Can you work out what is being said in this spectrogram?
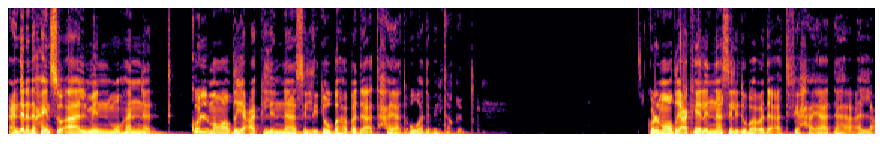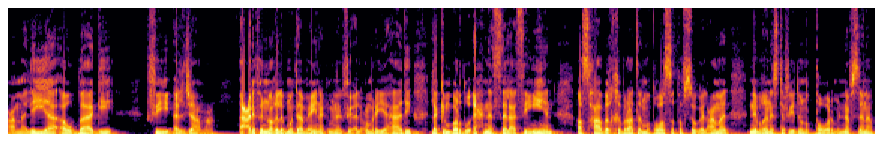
عندنا دحين سؤال من مهند. كل مواضيعك للناس اللي دوبها بدأت حياتها أوه هذا بينتقد. كل مواضيعك هي للناس اللي دوبها بدأت في حياتها العملية أو باقي في الجامعة. أعرف أنه أغلب متابعينك من الفئة العمرية هذه لكن برضو إحنا الثلاثيين أصحاب الخبرات المتوسطة في سوق العمل نبغى نستفيد ونتطور من نفسنا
